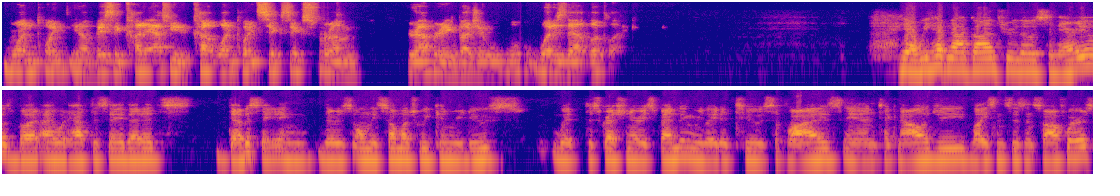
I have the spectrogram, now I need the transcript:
one point, you know, basically cut, ask you to cut 1.66 from your operating budget, what does that look like? Yeah, we have not gone through those scenarios, but I would have to say that it's devastating. There's only so much we can reduce with discretionary spending related to supplies and technology, licenses and softwares.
